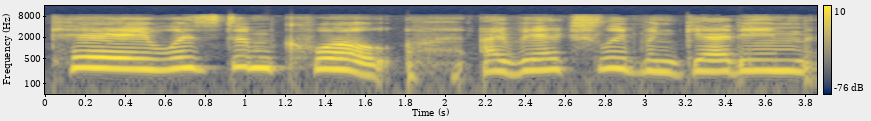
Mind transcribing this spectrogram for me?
Okay, wisdom quote. I've actually been getting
